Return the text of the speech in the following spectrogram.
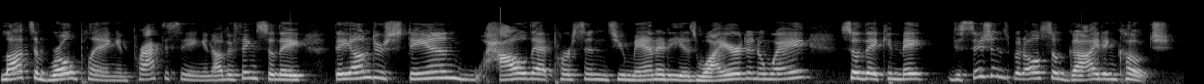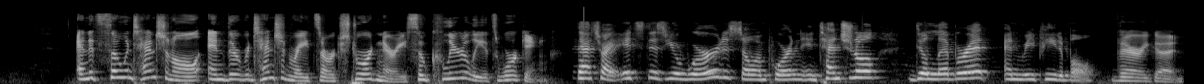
lots of role playing and practicing and other things. So they they understand how that person's humanity is wired in a way so they can make decisions but also guide and coach. And it's so intentional and their retention rates are extraordinary. So clearly it's working that's right. It's this your word is so important, intentional, deliberate, and repeatable. Very good.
